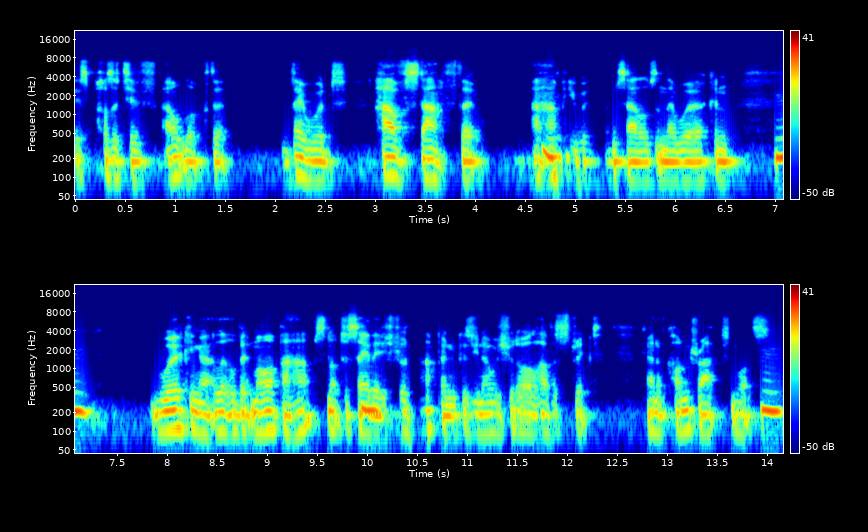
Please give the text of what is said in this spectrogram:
this positive outlook that they would have staff that are mm. happy with themselves and their work and mm. working a little bit more perhaps not to say mm. that it should happen because you know we should all have a strict kind of contract and what's mm.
